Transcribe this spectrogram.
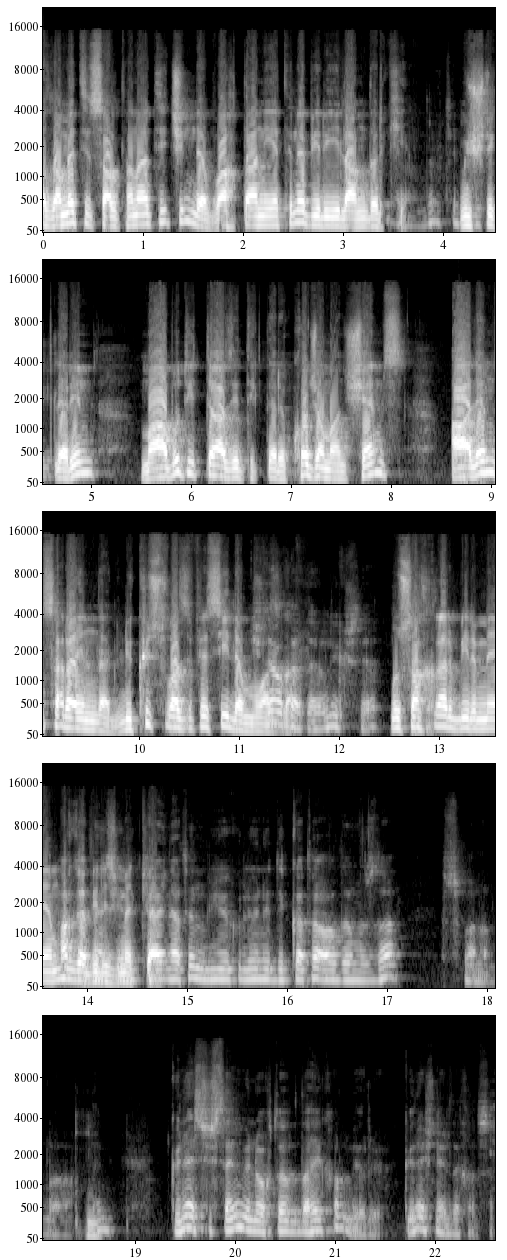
azameti saltanatı içinde vahdaniyetine bir ilandır ki müşriklerin mabut iddiaz ettikleri kocaman şems alem sarayında lüküs vazifesiyle İşte muvazzaf. kadar lüks ya. Musakhar bir memur ve Hakikaten bir şimdi hizmetkar. kainatın büyüklüğünü dikkate aldığımızda subhanallah. Güneş sistemi bir noktada dahi kalmıyor. Güneş nerede kalsın?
